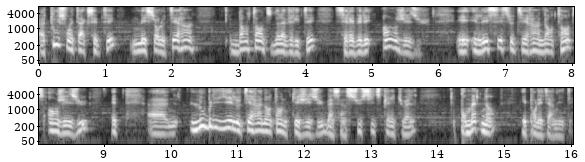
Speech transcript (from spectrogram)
euh, tous ont été acceptés, mais sur le terrain d'entente de la vérité, c'est révélé en Jésus. Et, laisser ce terrain d'entente en Jésus, l'oublier le terrain d'entente qu'est Jésus, ben, c'est un suicide spirituel pour maintenant et pour l'éternité.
